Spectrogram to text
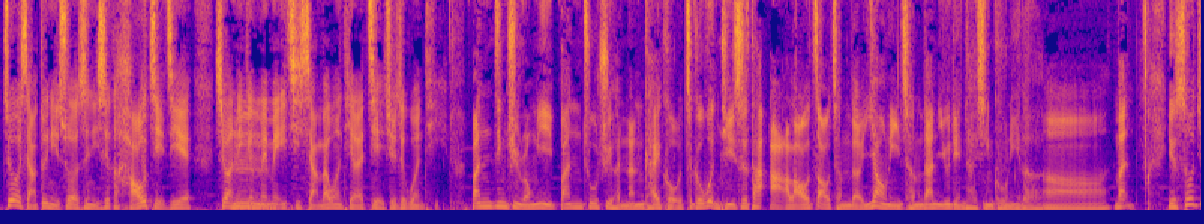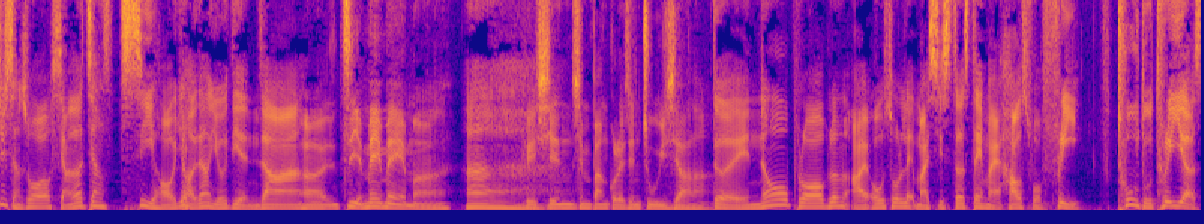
最后想对你说的是，你是个好姐姐，希望你跟妹妹一起想到问题来解决这个问题。搬进去容易，搬出去很难开口。这个问题是他阿劳造成的，要你承担有点太辛苦你了。啊、蛮有时候就想说，想到这样细哦，又好像有点，你知道吗？呃，自己妹妹嘛，啊，可以先先搬过来，先住一下啦。对，no problem. I also let my sister stay my house for free, two to three years.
